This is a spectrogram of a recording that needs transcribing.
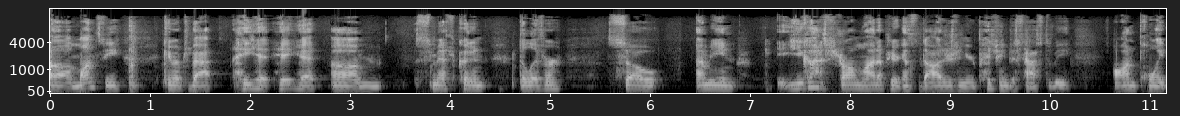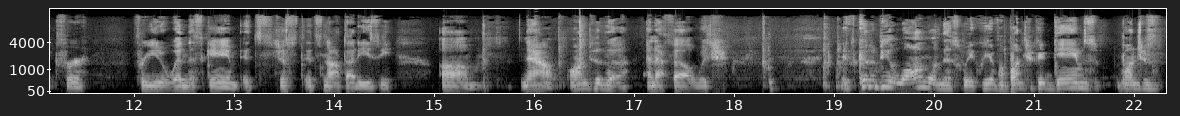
Uh, Muncy came up to bat. He hit. He hit. Um, Smith couldn't deliver. So I mean, you got a strong lineup here against the Dodgers, and your pitching just has to be on point for for you to win this game. It's just it's not that easy. Um, now on to the NFL, which it's going to be a long one this week. We have a bunch of good games, a bunch of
